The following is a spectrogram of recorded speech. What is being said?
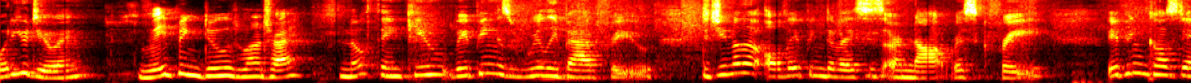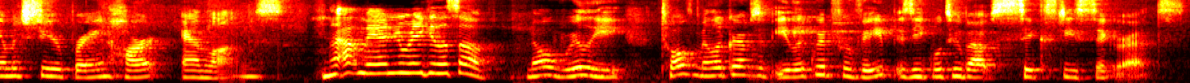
What are you doing? Vaping, dude. Wanna try? No, thank you. Vaping is really bad for you. Did you know that all vaping devices are not risk free? Vaping can cause damage to your brain, heart, and lungs. Nah, man, you're making this up. No, really. 12 milligrams of e liquid for vape is equal to about 60 cigarettes.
